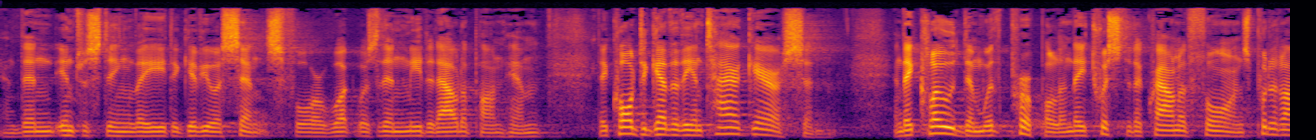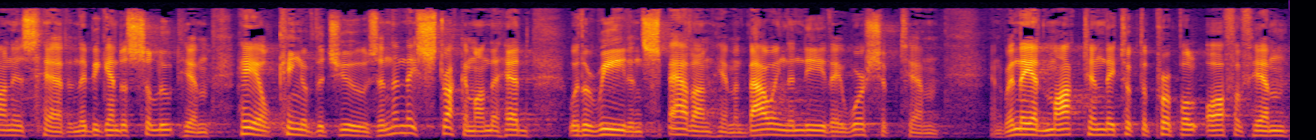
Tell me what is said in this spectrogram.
And then, interestingly, to give you a sense for what was then meted out upon him, they called together the entire garrison. And they clothed him with purple, and they twisted a crown of thorns, put it on his head, and they began to salute him, Hail, King of the Jews! And then they struck him on the head with a reed and spat on him, and bowing the knee, they worshipped him. And when they had mocked him, they took the purple off of him,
